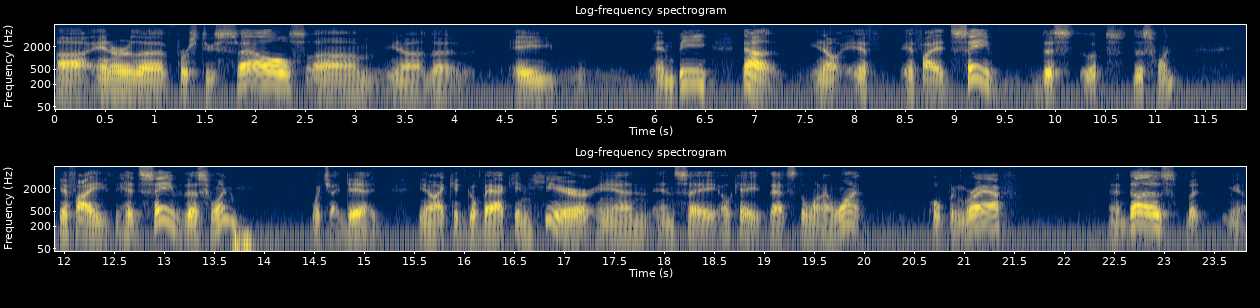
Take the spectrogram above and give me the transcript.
Uh, enter the first two cells, um, you know, the A and B. Now, you know, if if I had saved this, whoops, this one, if I had saved this one, which I did, you know, I could go back in here and and say, okay, that's the one I want. Open graph, and it does, but you know,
